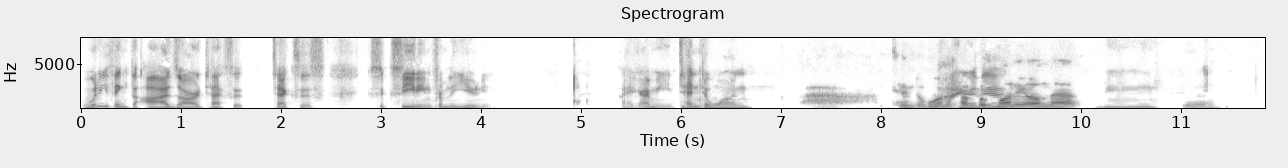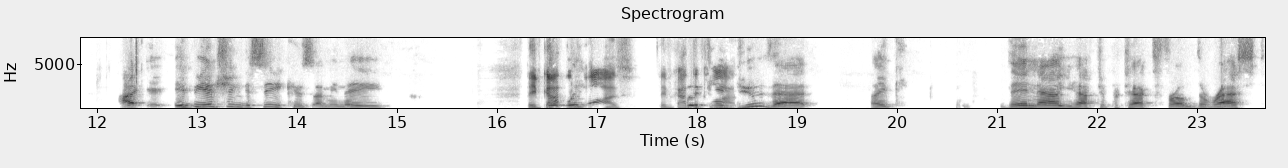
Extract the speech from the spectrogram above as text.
what do you think the odds are Texas Texas succeeding from the union? Like, I mean, ten to one. Ten to one. If I put money on that, Mm, mm, I it, it'd be interesting to see because I mean they they've got the when- clause. They've got the if you do that, like, then now you have to protect from the rest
